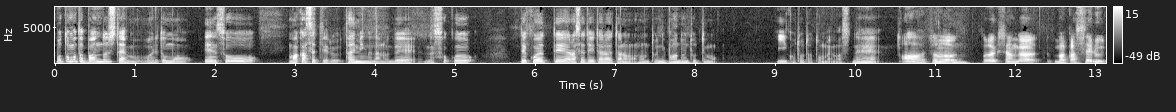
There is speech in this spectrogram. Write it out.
もともとバンド自体も割ともう演奏を任せてるタイミングなのででそこでこうやってやらせていただいたのは本当にバンドにとってもいいことだと思いますね。ああその、うん。尾崎さんが任せるよ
